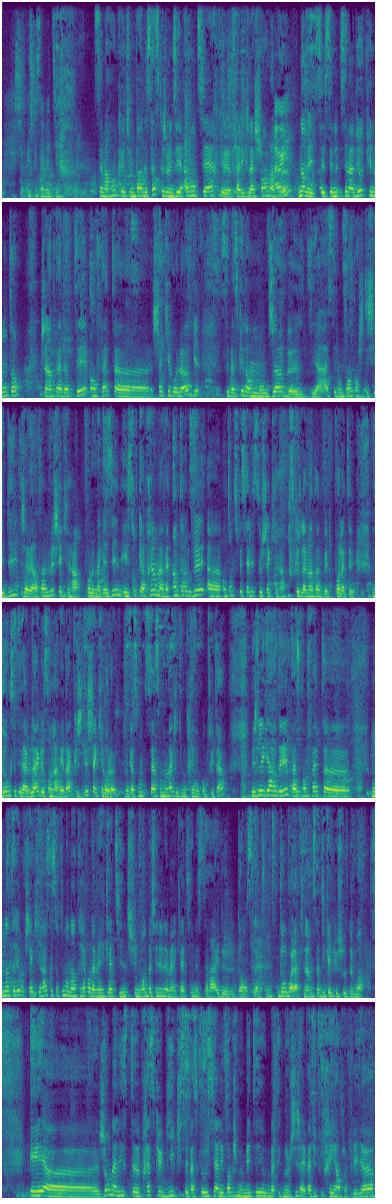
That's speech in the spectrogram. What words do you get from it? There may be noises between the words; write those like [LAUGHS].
Qu'est-ce que ça veut dire? C'est marrant que tu me parles de ça parce que je me disais avant-hier qu'il fallait que je la change un ah peu. non, mais c'est ma bio depuis longtemps. J'ai un peu adapté. En fait, euh, chakirologue, c'est parce que dans mon job euh, d'il y a assez longtemps, quand j'étais chez Bi, j'avais interviewé Shakira pour le magazine et il se trouve qu'après on m'avait interviewé euh, en tant que spécialiste de Shakira parce que je l'avais interviewé pour la télé. Donc c'était la blague au sein de la rédac que j'étais chakirologue. Donc c'est à ce moment-là que j'ai dû me créer mon compte Twitter. Mais je l'ai gardé parce qu'en fait, euh, mon intérêt pour Shakira, c'est surtout mon intérêt pour l'Amérique latine. Je suis une grande passionnée d'Amérique latine, etc. et de danse latine. Donc voilà, finalement, ça dit quelque chose de moi. Et euh, journaliste presque geek, c'est parce que aussi à l'époque, je me mettais au nouvelles technologies. J'avais pas du tout créé un pure player.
